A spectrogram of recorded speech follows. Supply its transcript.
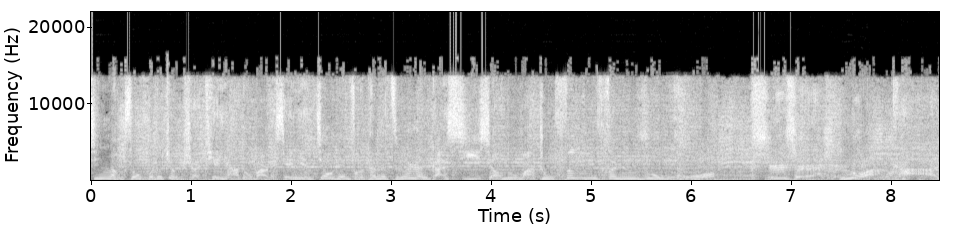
新浪、搜狐的正事，天涯、豆瓣的闲言，焦点访谈的责任感，嬉笑怒骂中纷纷入伙，时事乱砍。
